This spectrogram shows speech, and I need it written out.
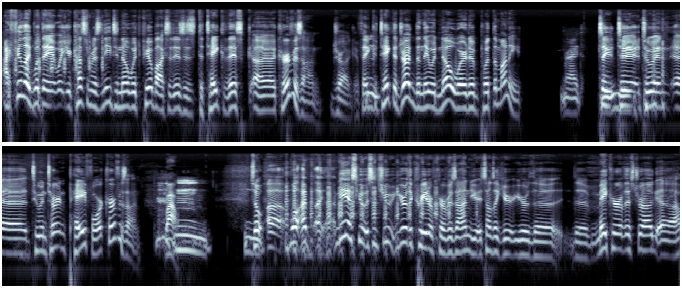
I feel like what they what your customers need to know which PO box it is is to take this uh, Curvizon drug. If they Mm. could take the drug, then they would know where to put the money Right. to Mhm. to to in, uh, to in turn pay for Curvizon. Wow. Mm, So, mm. uh, well, I, I, me ask you, since you you're the creator of Curvizon, you, it sounds like you're you're the the maker of this drug. Uh,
